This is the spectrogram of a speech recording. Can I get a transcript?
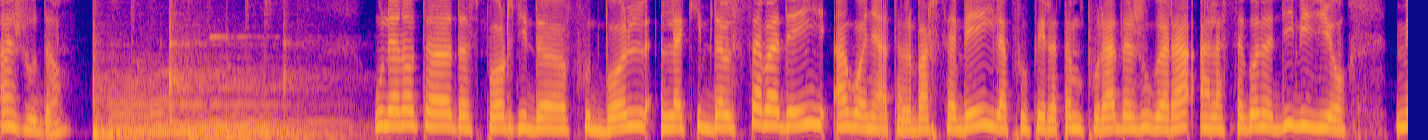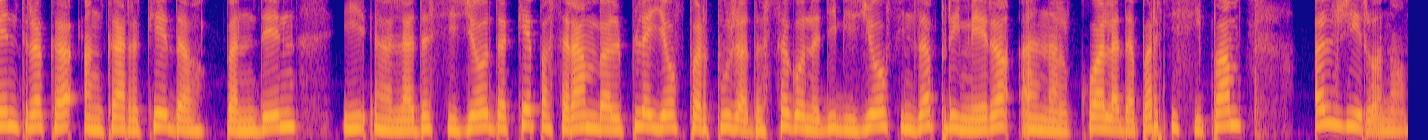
ajuda. Una nota d'esports i de futbol. L'equip del Sabadell ha guanyat el Barça B i la propera temporada jugarà a la segona divisió, mentre que encara queda pendent i eh, la decisió de què passarà amb el play-off per pujar de segona divisió fins a primera, en el qual ha de participar el Girona.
